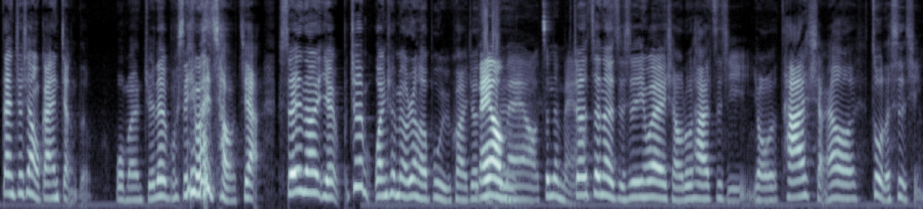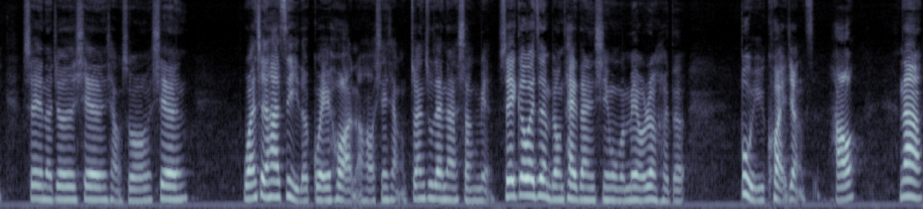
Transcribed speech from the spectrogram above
但就像我刚才讲的。我们绝对不是因为吵架，所以呢，也就是完全没有任何不愉快，就没有没有，真的没有，就真的只是因为小鹿他自己有他想要做的事情，所以呢，就是先想说先完成他自己的规划，然后先想专注在那上面，所以各位真的不用太担心，我们没有任何的不愉快这样子。好，那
